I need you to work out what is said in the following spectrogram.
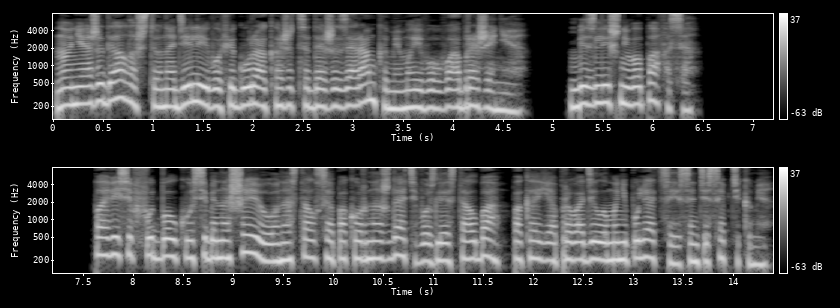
но не ожидала, что на деле его фигура окажется даже за рамками моего воображения, без лишнего пафоса. Повесив футболку себе на шею, он остался покорно ждать возле столба, пока я проводила манипуляции с антисептиками.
